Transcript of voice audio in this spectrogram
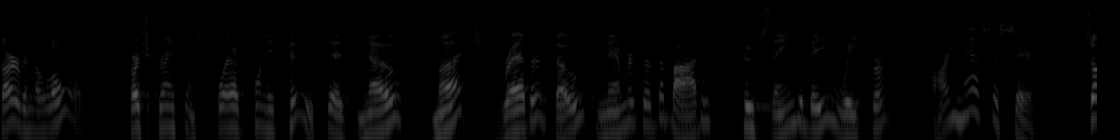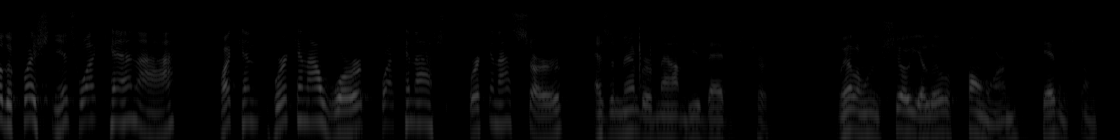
serving the Lord. 1 Corinthians 12 22 says, No, much rather those members of the body who seem to be weaker are necessary. So the question is, what can I, what can, where can I work? What can I, where can I serve as a member of Mountain View Baptist Church? Well, I'm going to show you a little form. Kevin's going,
